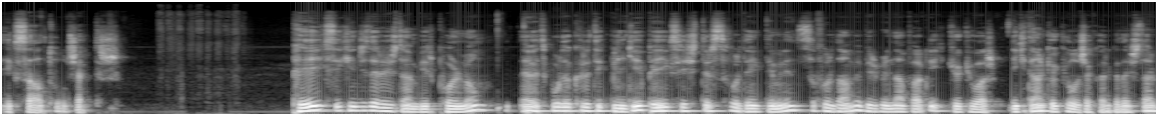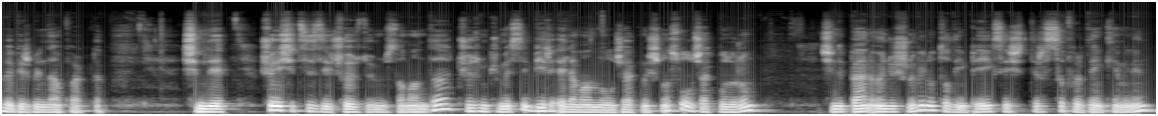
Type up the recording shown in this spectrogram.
eksi 6 olacaktır. Px ikinci dereceden bir polinom. Evet burada kritik bilgi Px eşittir 0 denkleminin sıfırdan ve birbirinden farklı iki kökü var. İki tane kökü olacak arkadaşlar ve birbirinden farklı. Şimdi şu eşitsizliği çözdüğümüz zaman da çözüm kümesi bir elemanlı olacakmış. Nasıl olacak bu durum? Şimdi ben önce şunu bir not alayım. Px eşittir 0 denkleminin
